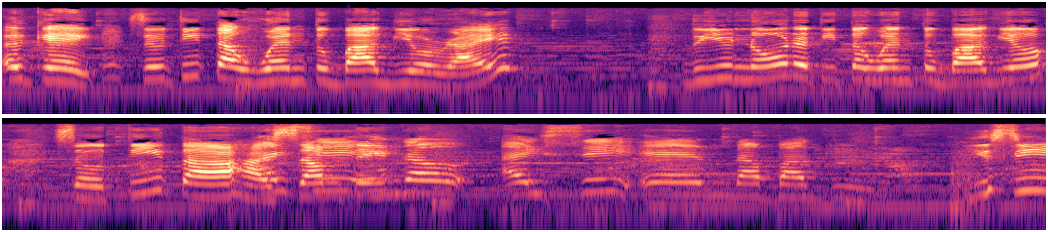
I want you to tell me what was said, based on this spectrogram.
Okay, so Tita went to Baguio, right? Do you know that Tita went to Baguio? So Tita has I something... See in the, I see in the buggy. You see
